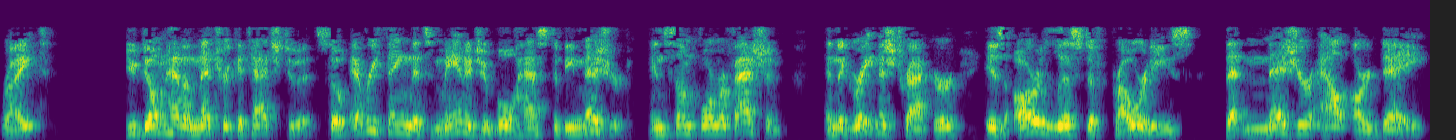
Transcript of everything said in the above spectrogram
right, you don't have a metric attached to it. So everything that's manageable has to be measured in some form or fashion. And the greatness tracker is our list of priorities that measure out our day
